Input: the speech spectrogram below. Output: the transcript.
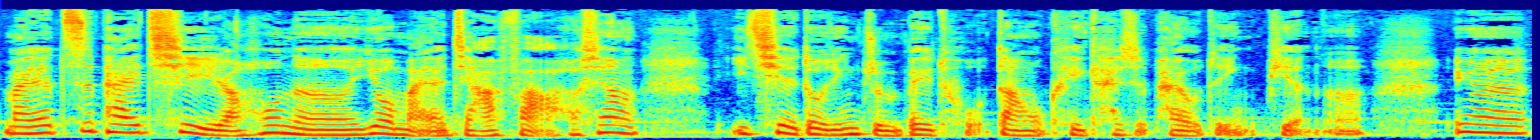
买了自拍器，然后呢，又买了假发，好像一切都已经准备妥当，我可以开始拍我的影片了，因为。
